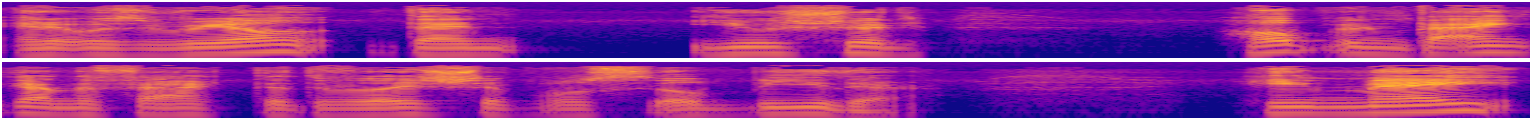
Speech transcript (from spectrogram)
and it was real, then you should hope and bank on the fact that the relationship will still be there. He may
